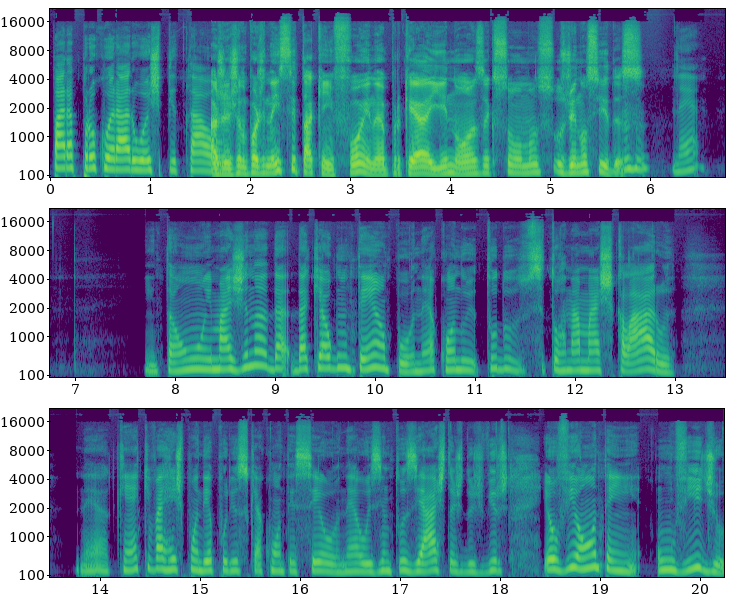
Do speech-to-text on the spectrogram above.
para procurar o hospital, A gente não pode nem citar quem foi, né? Porque aí nós é que somos os genocidas. né? Então, imagina da- daqui a algum tempo, né, quando tudo se tornar mais claro, né, quem é que vai responder por isso que aconteceu, né? Os entusiastas dos vírus. Eu vi ontem um vídeo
